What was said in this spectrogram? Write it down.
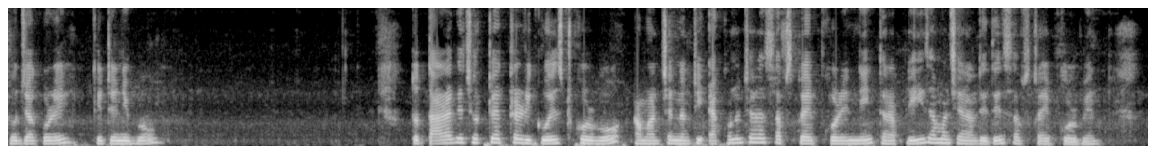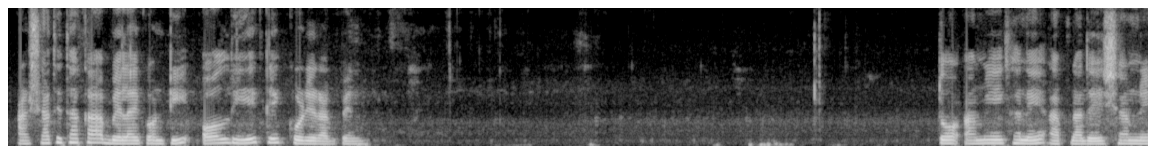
সোজা করে কেটে নিব। তো তার আগে ছোট্ট একটা রিকোয়েস্ট করব। আমার চ্যানেলটি এখনও যারা সাবস্ক্রাইব করেননি, তারা প্লিজ আমার চ্যানেলটিতে সাবস্ক্রাইব করবেন। আর সাথে থাকা বেল আইকনটি অল দিয়ে ক্লিক করে রাখবেন। তো আমি এখানে আপনাদের সামনে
